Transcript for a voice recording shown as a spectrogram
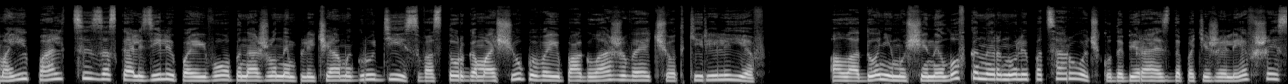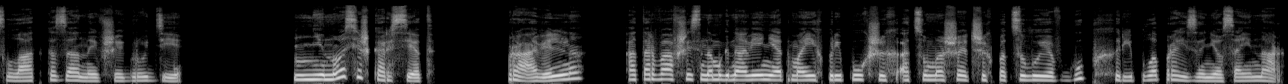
Мои пальцы заскользили по его обнаженным плечам и груди, с восторгом ощупывая и поглаживая четкий рельеф. А ладони мужчины ловко нырнули под сорочку, добираясь до потяжелевшей, сладко занывшей груди. «Не носишь корсет?» «Правильно», оторвавшись на мгновение от моих припухших от сумасшедших поцелуев губ, хрипло произнес Айнар.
